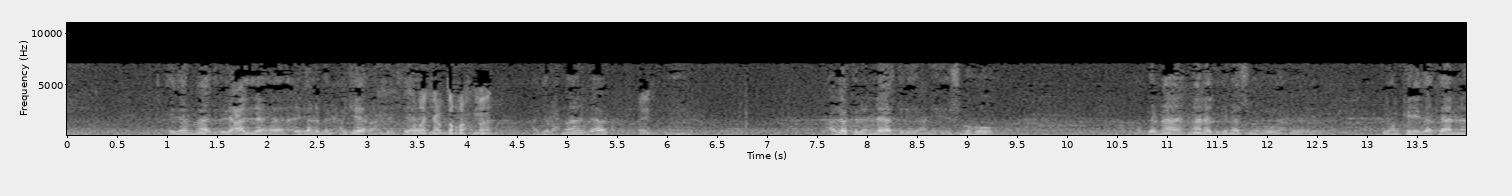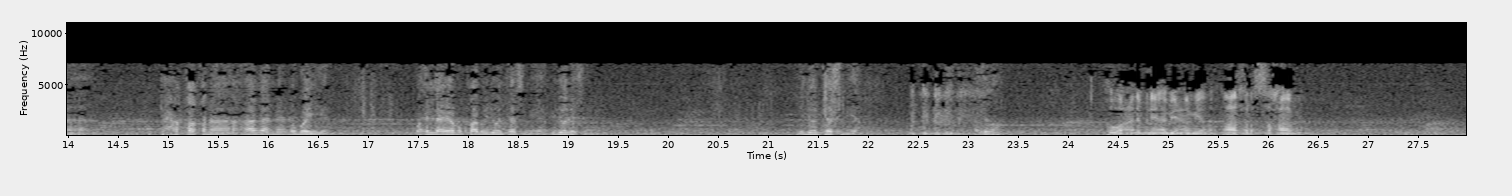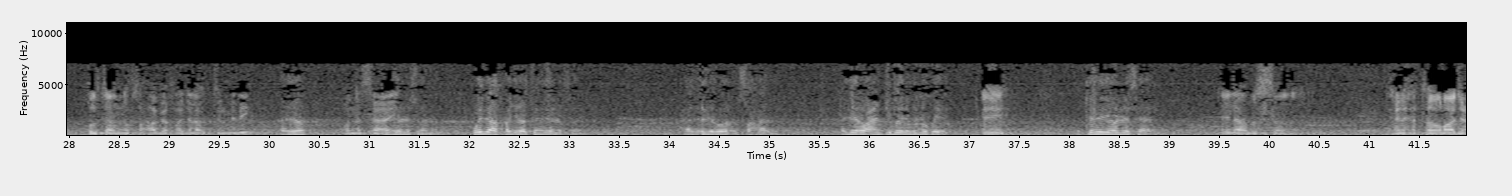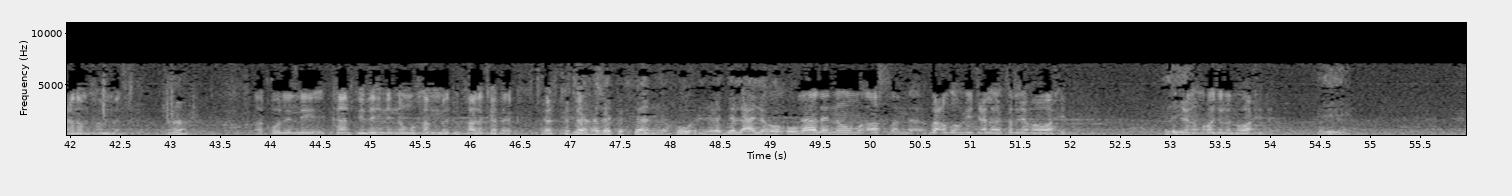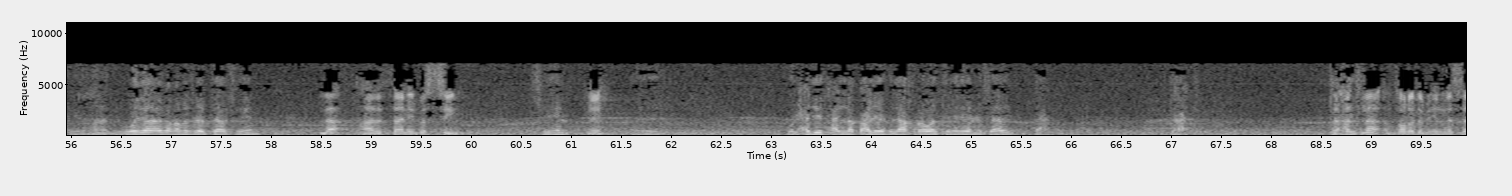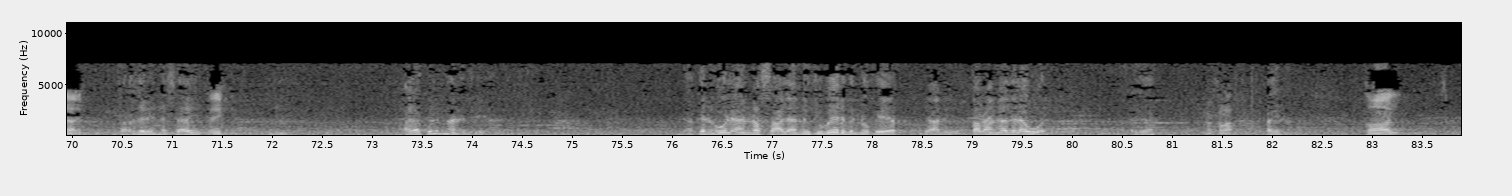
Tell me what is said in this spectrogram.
اذا ما أدري لعله اذا ابن حجيرة. هذاك عبد الرحمن. عبد الرحمن ذاك؟ اي على كل لا أدري يعني اسمه ما ما ندري ما اسمه يعني يمكن إذا كان تحققنا هذا ان نبين. وإلا يبقى بدون تسمية بدون اسم. بدون تسمية. أيوه. هو عن ابن أبي عميرة آخر الصحابي. قلت أنه صحابي أخرج له الترمذي أيوه. والنسائي. وإذا أخرج له الترمذي والنسائي. هذا اللي هو الصحابي اللي روى عن جبير بن نفير إيه. الترمذي والنسائي. اي لا بس يعني حتى أراجع أنا محمد. ها؟ أقول اللي كان في ذهني أنه محمد وهذا كذا كتبت لا هذاك الثاني أخوه اللي لعله أخوه. لا لأنهم أصلا بعضهم يجعلها ترجمة واحدة. إيه؟ يجعلهم رجلا واحدا إيه. وإذا أيضا رمز له سين؟ لا هذا الثاني بس سين. سين؟ إيه, إيه. والحديث علق عليه في الآخر رواه الترمذي والنسائي؟ تحت. تحت. تحت لا انفرد به النسائي. فرد به النسائي؟ إيه؟ على كل ما ندري يعني. لكن هو الآن نص على أنه جبير بن نفير يعني طبعا هذا الأول. أيوه. نقرأ. أي نعم. قال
